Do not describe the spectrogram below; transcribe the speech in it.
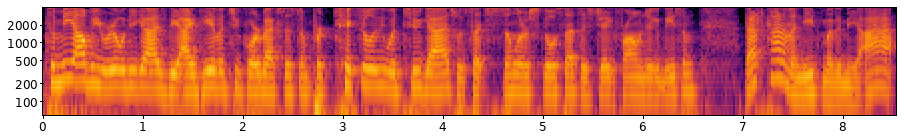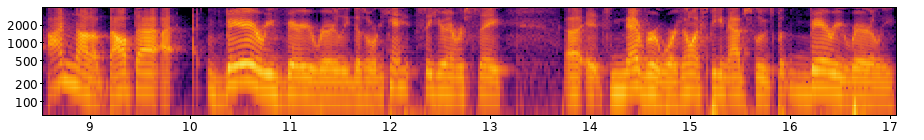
to me, I'll be real with you guys. The idea of a two quarterback system, particularly with two guys with such similar skill sets as Jake Fromm and Jacob Eason, that's kind of anathema to me. I, I'm not about that. I, very, very rarely does it work. You can't sit here and ever say uh, it's never worked. I don't like speaking absolutes, but very rarely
